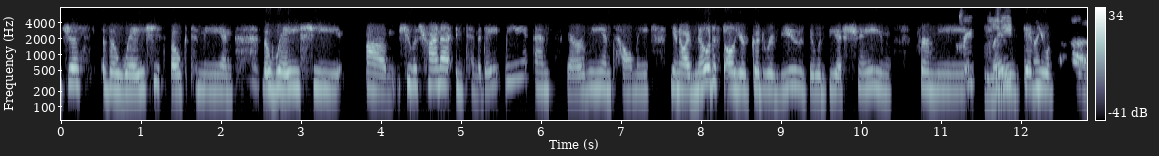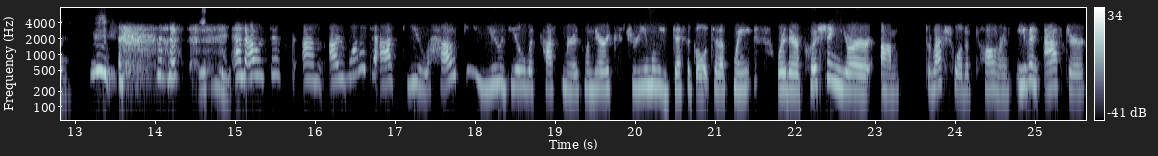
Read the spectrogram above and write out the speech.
just the way she spoke to me and the way she um, she was trying to intimidate me and scare me and tell me, you know, I've noticed all your good reviews. It would be a shame for me to give you a. and I was just, um, I wanted to ask you, how do you deal with customers when they're extremely difficult to the point where they're pushing your um, threshold of tolerance, even after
